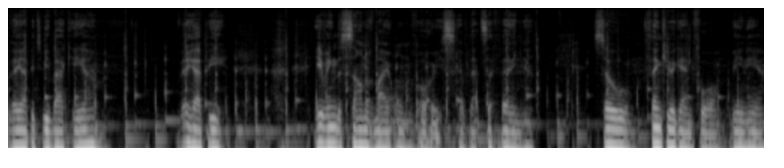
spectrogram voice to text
Very happy to be back here. Very happy hearing the sound of my own voice, if that's a thing. So, thank you again for being here.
